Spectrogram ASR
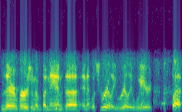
their version of bonanza and it was really really weird. But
